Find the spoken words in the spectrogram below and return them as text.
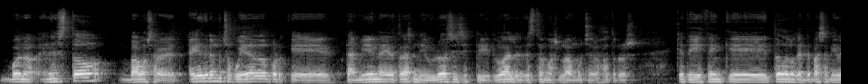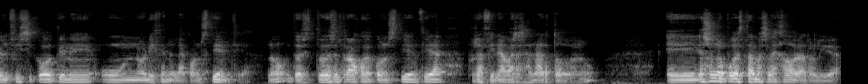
Bueno, en esto vamos a ver, hay que tener mucho cuidado porque también hay otras neurosis espirituales, de esto hemos hablado mucho nosotros, que te dicen que todo lo que te pasa a nivel físico tiene un origen en la consciencia, ¿no? Entonces, todo ese trabajo de consciencia, pues al final vas a sanar todo, ¿no? Eh, eso no puede estar más alejado de la realidad,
